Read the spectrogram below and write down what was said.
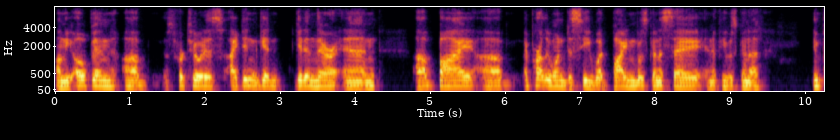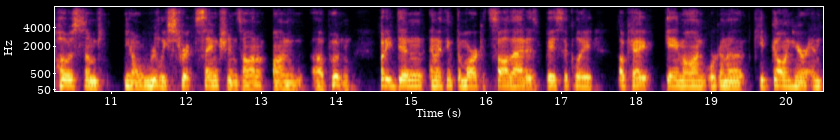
on the open. Uh, it's fortuitous. I didn't get get in there and uh, buy. Uh, I partly wanted to see what Biden was going to say and if he was going to impose some, you know, really strict sanctions on on uh, Putin. But he didn't, and I think the market saw that as basically okay, game on. We're going to keep going here and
